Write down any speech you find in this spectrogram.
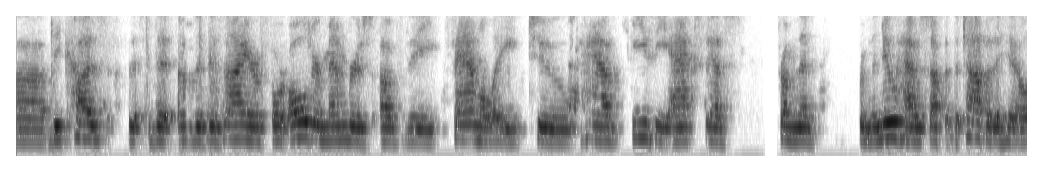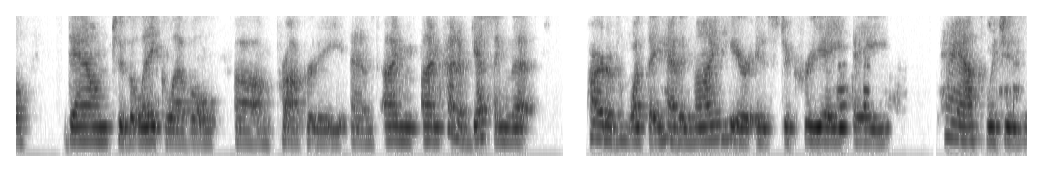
uh, because the, of the desire for older members of the family to have easy access from the, from the new house up at the top of the hill down to the lake level um, property. And I'm, I'm kind of guessing that part of what they have in mind here is to create a path which is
